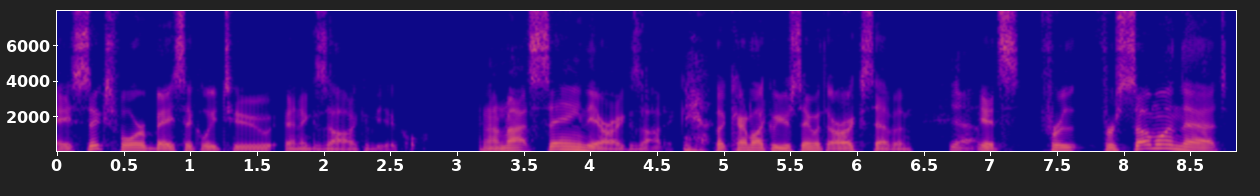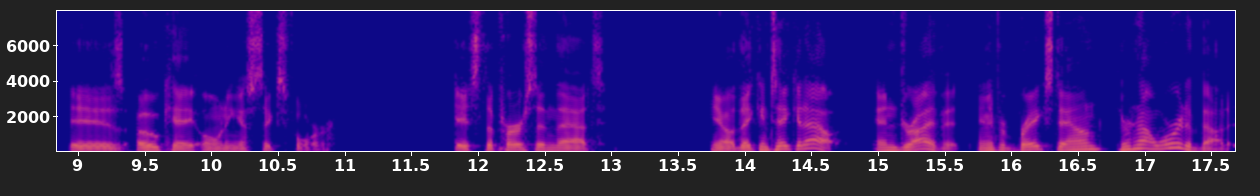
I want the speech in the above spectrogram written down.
a six four basically to an exotic vehicle. And I'm not saying they are exotic, Yeah. but kind of like what you're saying with the RX-7, yeah. it's for for someone that is okay owning a six four. It's the person that you know they can take it out and drive it, and if it breaks down, they're not worried about it.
